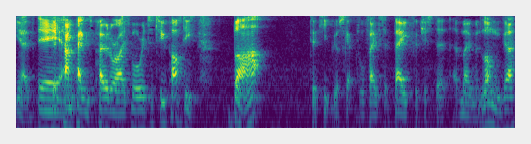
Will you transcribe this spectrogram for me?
you know, Yeah, the yeah. campaigns polarise more into two parties. But to keep your sceptical face at bay for just a, a moment longer,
